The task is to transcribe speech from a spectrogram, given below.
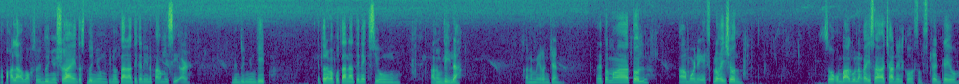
Napakalawak. So, doon yung shrine, tapos doon yung pinunta natin kanina para may CR. Then doon yung gate. Ito naman punta natin next yung parang villa. Ano meron dyan. Ito mga tol, ah, morning exploration. So kung bago lang kayo sa channel ko, subscribe kayo.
